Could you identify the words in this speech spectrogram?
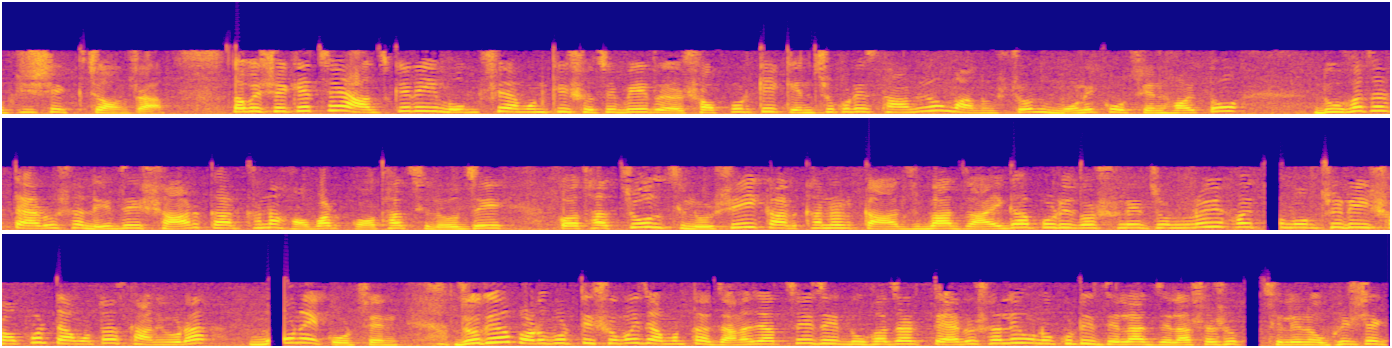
অভিষেক চন্দ্রা। তবে সেক্ষেত্রে আজকের এই মন্ত্রী এমনকি সচিবের সফরকে কেন্দ্র করে স্থানীয় মানুষজন মনে করছেন হয়তো দু হাজার তেরো সালে যে সার কারখানা হবার কথা ছিল, যে কথা চলছিল, সেই কারখানার কাজ বা জায়গা পরিদর্শনের জন্যই হয়তো মন্ত্রীর এই সফর তেমনটা স্থানীয়রা মনে করছেন। যদিও পরবর্তী সময় যেমনটা জানা যাচ্ছে যে দু হাজার তেরো সালে ঊনকোটি জেলার জেলাশাসক ছিলেন অভিষেক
